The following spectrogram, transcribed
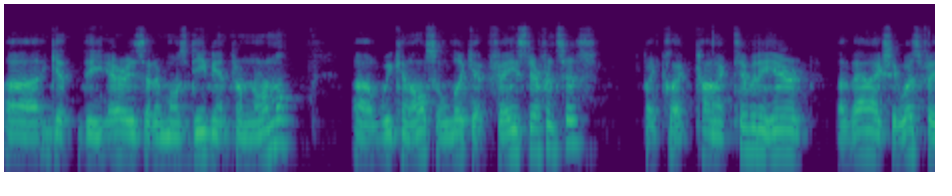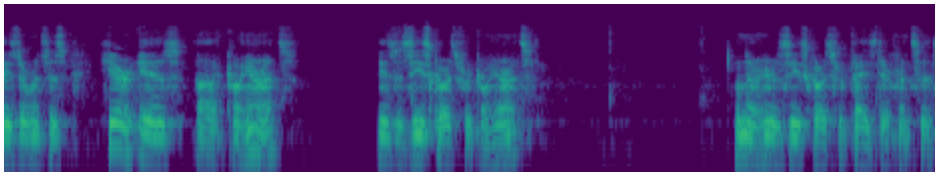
uh, get the areas that are most deviant from normal. Uh, we can also look at phase differences. If I click connectivity here, uh, that actually was phase differences. Here is uh, coherence. These are z-scores for coherence. And now here's z-scores for phase differences.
